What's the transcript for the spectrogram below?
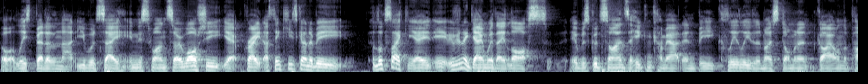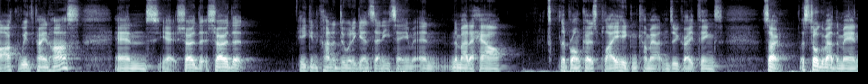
or at least better than that, you would say in this one. So Walshy, yeah, great. I think he's going to be. It looks like yeah, even a game where they lost, it was good signs that he can come out and be clearly the most dominant guy on the park with Payne Haas, and yeah, show that show that he can kind of do it against any team, and no matter how the Broncos play, he can come out and do great things. So let's talk about the man,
